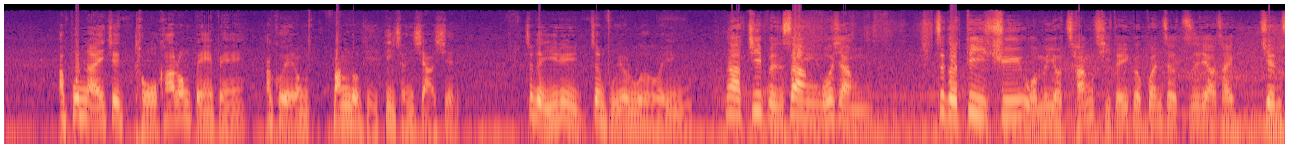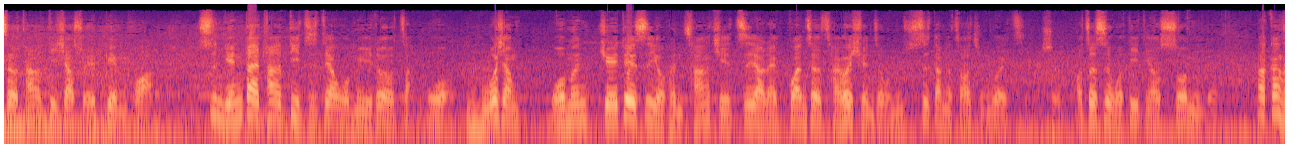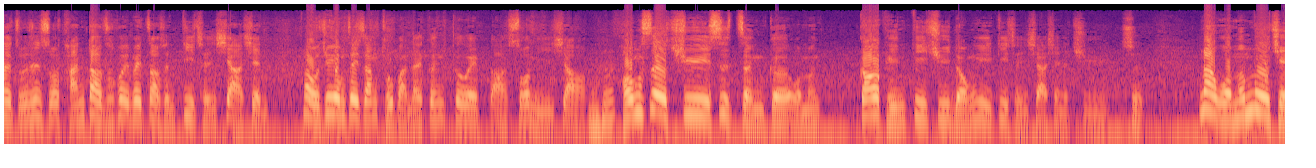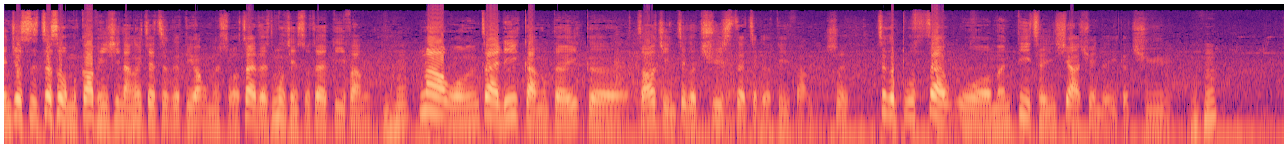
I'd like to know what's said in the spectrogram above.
啊，本来这土卡拢平平，啊，可以拢帮落去地层下陷，这个疑虑政府又如何回应呢？那基本上，我想这个地区我们有长期的一个观测资料，才监测它的地下水的变化，是年代它的地质调，我们也都有掌握。嗯、我想我们绝对是有很长期的资料来观测，才会选择我们适当的凿井位置。是哦，这是我第一点要说明的。那刚才主持人说谈到会不会造成地层下陷？那我就用这张图板来跟各位啊说明一下哦。嗯、红色区域是整个我们高屏地区容易地层下陷的区域。是。那我们目前就是，这是我们高平西南会在这个地方，我们所在的目前所在的地方。嗯哼。那我们在离港的一个藻井这个区是在这个地方。是。这个不在我们地层下陷的一个区域。嗯哼。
